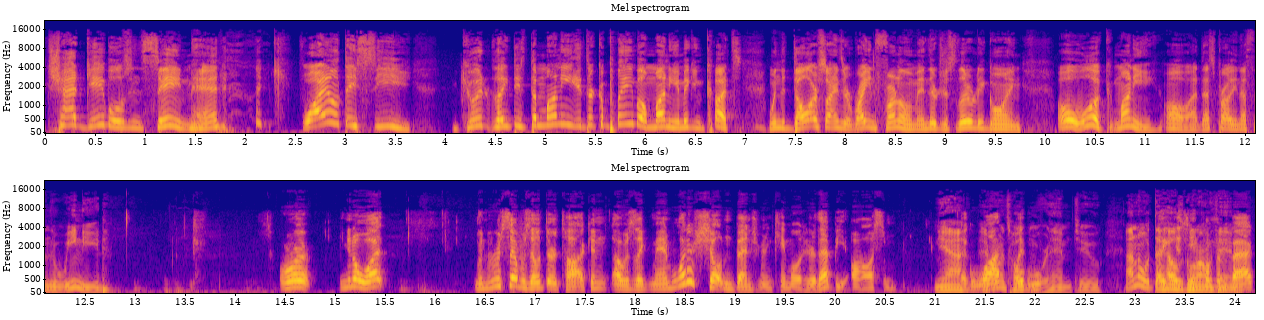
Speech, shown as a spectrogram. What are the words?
Chad Gable is insane, man. like, why don't they see good? Like the money, they're complaining about money and making cuts when the dollar signs are right in front of them, and they're just literally going, "Oh, look, money. Oh, uh, that's probably nothing that we need." Or you know what? When Rusev was out there talking, I was like, man, what if Shelton Benjamin came out here? That'd be awesome. Yeah, Like, what- everyone's hoping like, for him too. I don't know what the Like, hell's going on with coming him. back?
